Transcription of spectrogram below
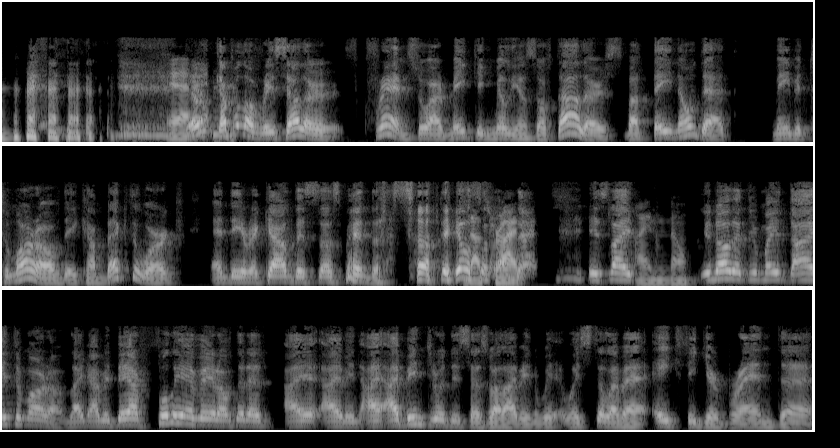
yeah. There are a couple of reseller friends who are making millions of dollars, but they know that maybe tomorrow they come back to work and their account is suspended. So they also That's know right. that. It's like I know you know that you may die tomorrow. Like I mean, they are fully aware of that. And I I mean, I I've been through this as well. I mean, we we still have a eight figure brand. Uh,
